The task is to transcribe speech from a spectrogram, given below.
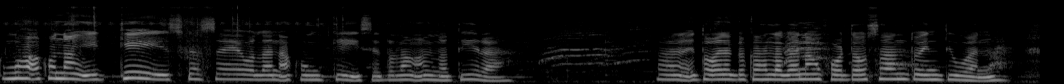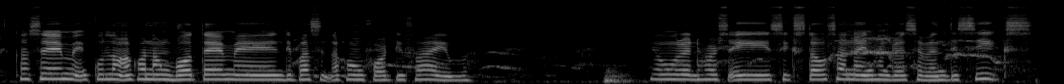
Kumuha ako ng 8 case kasi wala na akong case. Ito lang ang natira. Ah, ito ay nagkakahalaga ng 4,021. Kasi may kulang ako ng bote, may deposit akong 45. Yung Red Horse ay 6,976.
